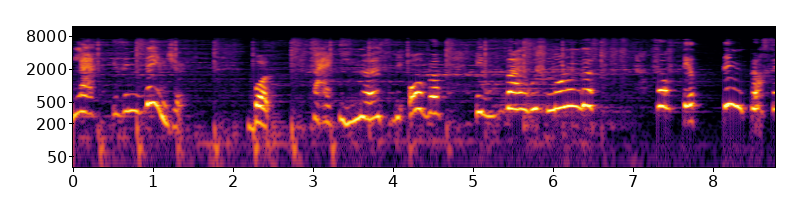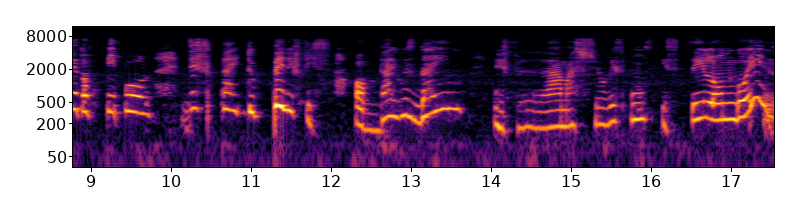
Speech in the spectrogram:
Life is in danger, but fight must be over if virus no longer for 13% of people, despite the benefits of virus dying, inflammation response is still ongoing.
